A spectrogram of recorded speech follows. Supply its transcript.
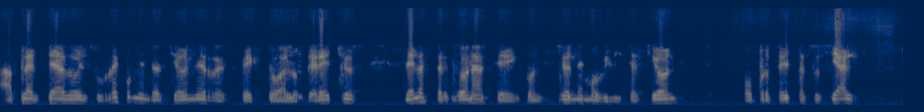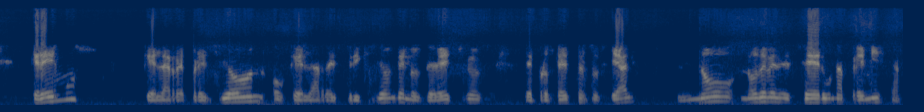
ha planteado en sus recomendaciones respecto a los derechos de las personas en condición de movilización o protesta social. Creemos que la represión o que la restricción de los derechos de protesta social no, no debe de ser una premisa.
